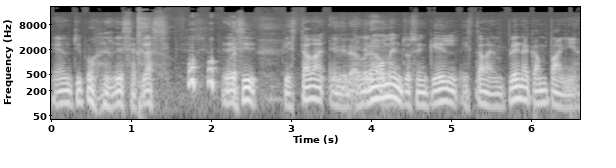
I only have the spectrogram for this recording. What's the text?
Era un tipo de esa clase. Es decir, que estaba en, en momentos en que él estaba en plena campaña,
